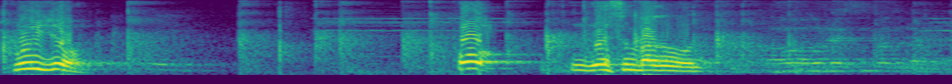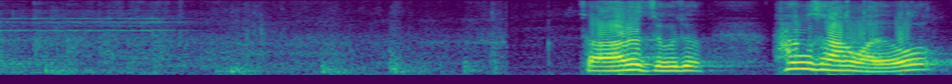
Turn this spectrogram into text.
보이죠? 어? 이 레슨 받으면. 어, 레슨 받으라고. 자, 알았죠? 그죠? 항상 와요.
